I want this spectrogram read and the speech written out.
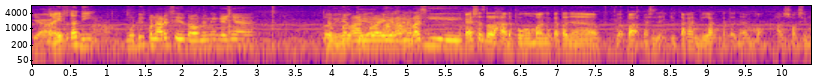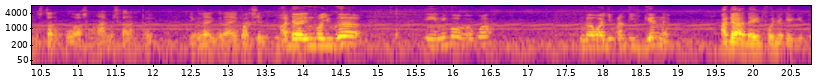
ya nah itu tadi Mudik menarik sih tahun ini kayaknya. Udah Tahun ini bakalan oke ya. mulai Makanya rame sih. lagi. Makanya setelah ada pengumuman katanya Bapak Presiden kita kan bilang katanya mau harus vaksin booster. Wah, langsung rame sekarang coy. Digerai-gerai vaksin. Ada info juga ini kok apa nggak wajib antigen ya ada ada infonya kayak gitu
